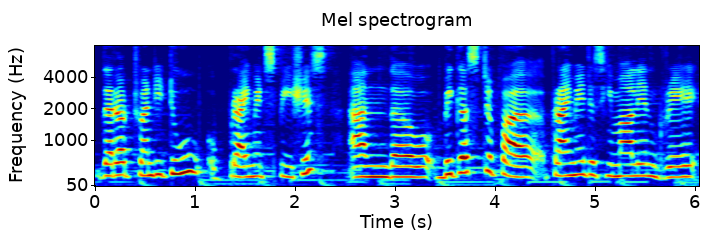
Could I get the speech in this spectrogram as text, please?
there are 22 primate species and the biggest primate is himalayan gray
